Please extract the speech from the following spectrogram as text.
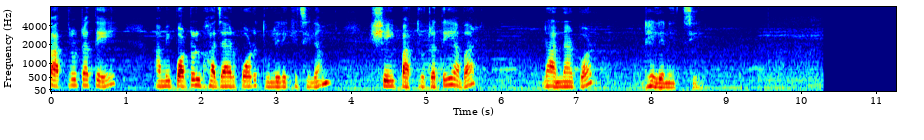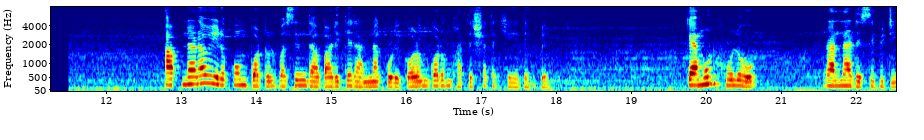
পাত্রটাতে আমি পটল ভাজার পর তুলে রেখেছিলাম, সেই পাত্রটাতেই আবার রান্নার পর ঢেলে নিচ্ছি। আপনারাও এরকম পটল বাসিন্দা বাড়িতে রান্না করে গরম গরম ভাতের সাথে খেয়ে দেখবেন। কেমন হলো রান্নার রেসিপিটি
